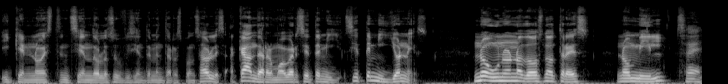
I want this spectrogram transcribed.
y que no estén siendo lo suficientemente responsables. Acaban de remover 7 millones. No uno, no dos, no tres, no mil. Sí.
